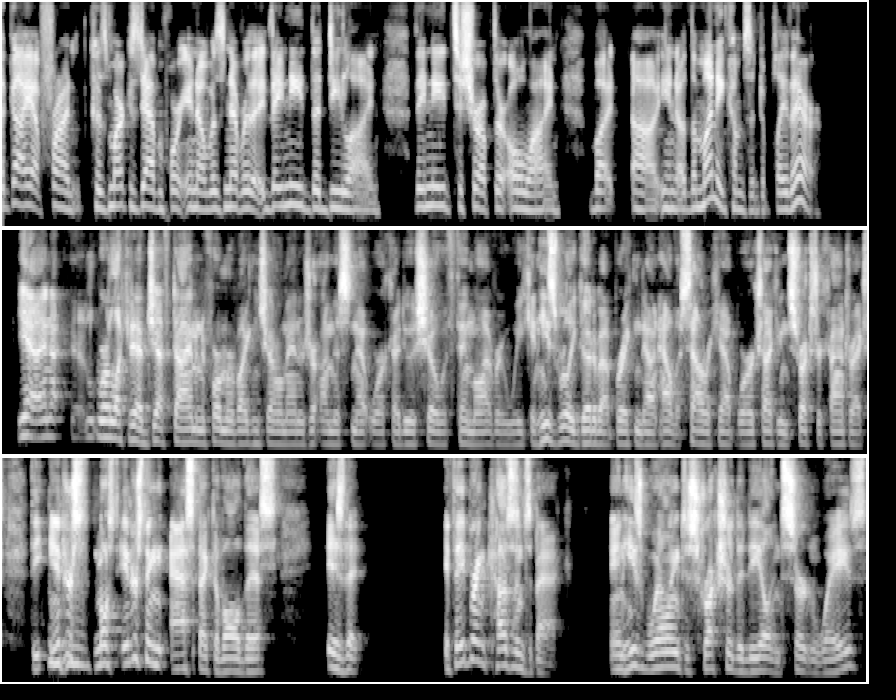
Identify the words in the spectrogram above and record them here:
a guy up front because Marcus Davenport, you know, was never the, they need the D line, they need to shore up their O line, but uh, you know the money comes into play there. Yeah, and we're lucky to have Jeff Diamond, former Vikings general manager, on this network. I do a show with him every week, and he's really good about breaking down how the salary cap works, how you can structure contracts. The mm-hmm. interest, most interesting aspect of all this is that if they bring Cousins back and he's willing to structure the deal in certain ways,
